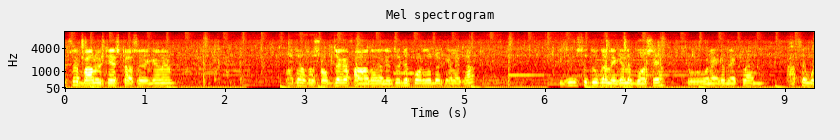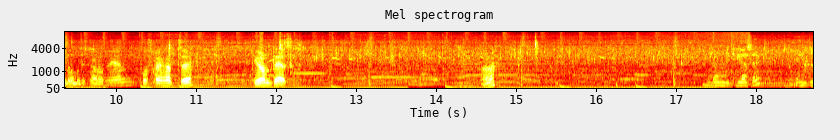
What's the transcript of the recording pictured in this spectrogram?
আছে ভালোই টেস্ট আছে এখানে। সচরাচর সব জায়গায় পাওয়া যায় যেহেতু এটা পর্যটক এলাকা। কিছু কিছু দোকান এখানে বসে তো ওনাকে দেখলাম আছে মোটামুটি খারাপ। ফুচকা খাচ্ছে। কিরম টেস্ট হ্যাঁ? মোটামুটি ঠিক আছে কিন্তু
